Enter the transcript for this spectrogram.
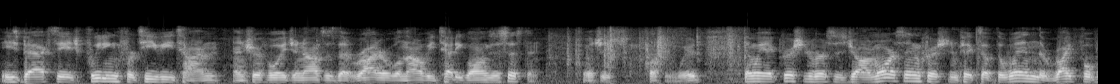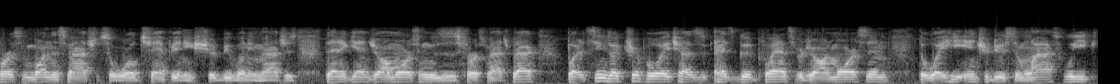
He's backstage pleading for TV time, and Triple H announces that Ryder will now be Teddy Long's assistant which is fucking weird. Then we had Christian versus John Morrison. Christian picks up the win. The rightful person won this match. It's a world champion. He should be winning matches. Then again, John Morrison loses his first match back. But it seems like Triple H has has good plans for John Morrison. The way he introduced him last week,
